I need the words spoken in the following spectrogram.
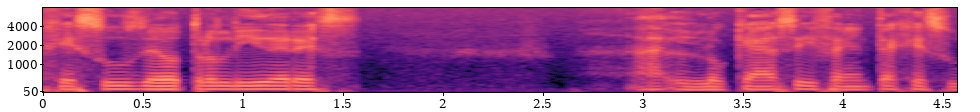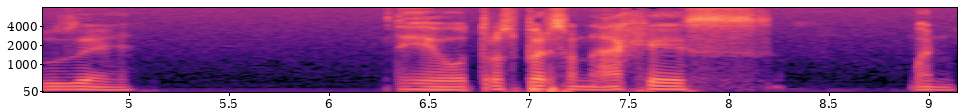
Jesús de otros líderes, a lo que hace diferente a Jesús de, de otros personajes. Bueno,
